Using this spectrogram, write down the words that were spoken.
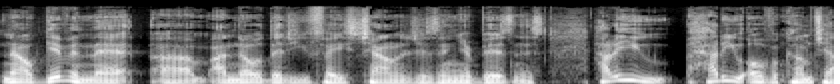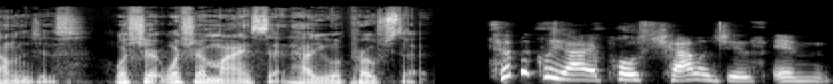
Now, given that, um, I know that you face challenges in your business. How do you how do you overcome challenges? What's your what's your mindset? How do you approach that? Typically, I approach challenges in.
